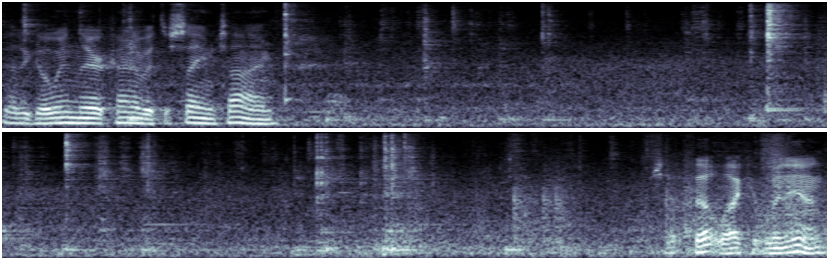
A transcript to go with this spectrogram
got to go in there kind of at the same time. Felt like it went in.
